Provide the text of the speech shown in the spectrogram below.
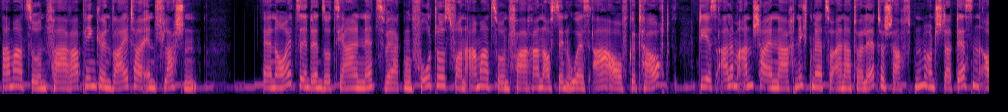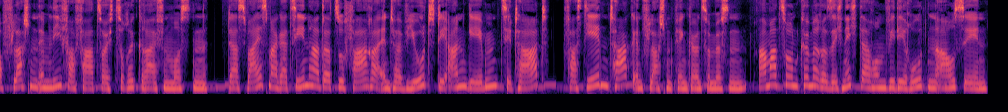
Amazon-Fahrer pinkeln weiter in Flaschen. Erneut sind in sozialen Netzwerken Fotos von Amazon-Fahrern aus den USA aufgetaucht, die es allem Anschein nach nicht mehr zu einer Toilette schafften und stattdessen auf Flaschen im Lieferfahrzeug zurückgreifen mussten. Das Weiß-Magazin hat dazu Fahrer interviewt, die angeben, Zitat, fast jeden Tag in Flaschen pinkeln zu müssen. Amazon kümmere sich nicht darum, wie die Routen aussehen.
